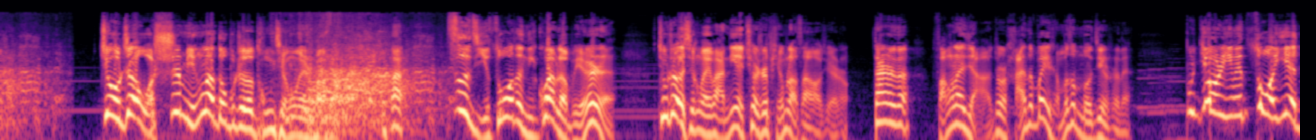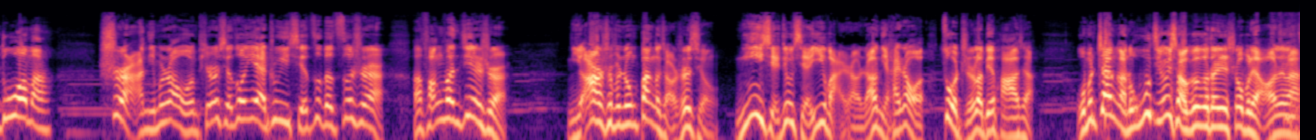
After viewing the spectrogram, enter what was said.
就这我失明了都不知道同情，我跟你说，自己作的你怪不了别人，就这行为吧，你也确实评不了三好学生。但是呢，反过来讲，就是孩子为什么这么多近视呢？不就是因为作业多吗？是啊，你们让我们平时写作业注意写字的姿势啊，防范近视。你二十分钟、半个小时行，你一写就写一晚上，然后你还让我坐直了别趴下，我们站岗的武警小哥哥他也受不了啊，对吧？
